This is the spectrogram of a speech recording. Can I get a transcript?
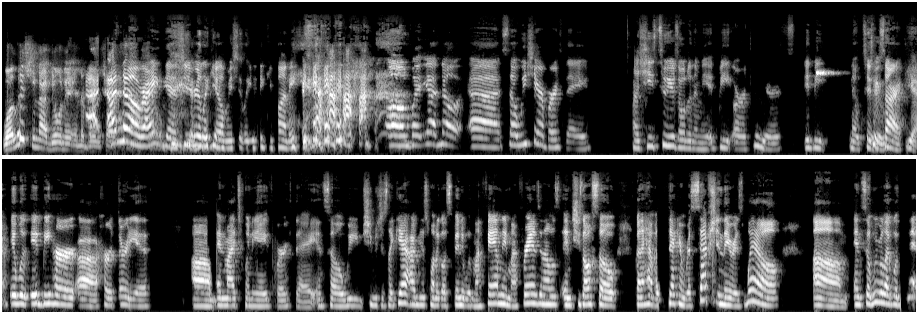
Well, at least you're not doing it in the I, British. I know, right? so. Yeah, she really killed me. She like, you think you're funny. um, but yeah, no. Uh, so we share a birthday. Uh, she's two years older than me. It'd be or two years. It'd be no two. Two. Sorry, yeah. it was. It'd be her uh her thirtieth, um, and my twenty eighth birthday. And so we, she was just like, yeah, I just want to go spend it with my family, my friends, and I was, and she's also gonna have a second reception there as well. Um, and so we were like, well, that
